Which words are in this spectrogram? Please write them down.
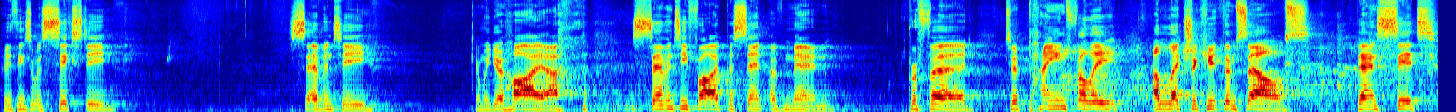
Who thinks it was 60? 70? Can we go higher? 75% of men preferred to painfully electrocute themselves than sit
